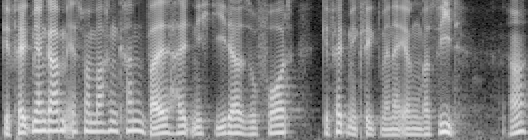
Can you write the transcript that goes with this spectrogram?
Gefällt mir Angaben erstmal machen kann, weil halt nicht jeder sofort Gefällt mir klickt, wenn er irgendwas sieht. Ja?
